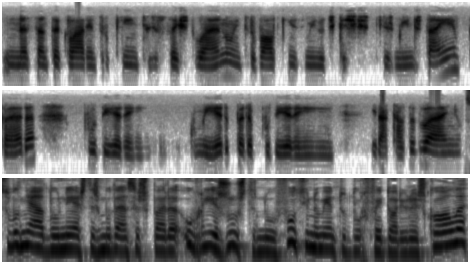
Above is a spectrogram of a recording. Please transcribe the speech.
na Santa Clara entre o quinto e o sexto ano, um intervalo de 15 minutos que, que os meninos têm para poderem comer, para poderem ir à casa de banho. Sublinhado nestas mudanças para o reajuste no funcionamento do refeitório na escola,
